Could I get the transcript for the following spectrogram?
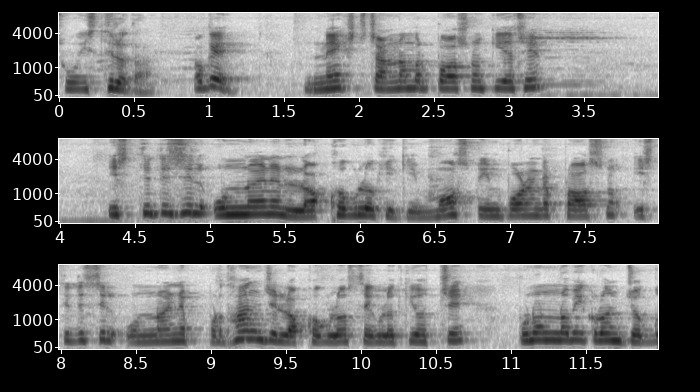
সুস্থিরতা। ওকে? নেক্সট চার নম্বর প্রশ্ন কী আছে? স্থিতিশীল উন্নয়নের লক্ষ্যগুলো কী কী? মোস্ট ইম্পর্ট্যান্ট প্রশ্ন, স্থিতিশীল উন্নয়নের প্রধান যে লক্ষ্যগুলো, সেগুলো কী হচ্ছে? পুনর্নবীকরণযোগ্য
